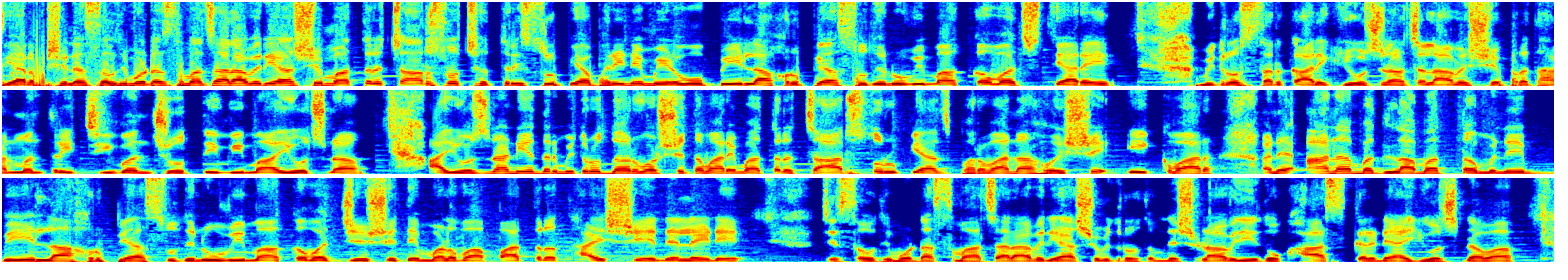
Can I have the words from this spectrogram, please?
ત્યાર પછીના સૌથી મોટા સમાચાર આવી રહ્યા છે. માત્ર ચારસો છત્રીસ રૂપિયા ભરીને મેળવો બે લાખ રૂપિયા સુધીનું વીમા કવચ ત્યારે મિત્રો સરકાર એક યોજના ચલાવે છે. પ્રધાનમંત્રી જીવન જ્યોતિ વીમા યોજના. આ યોજનાની અંદર મિત્રો દર વર્ષે તમારે માત્ર ચારસો રૂપિયા જ ભરવાના હોય છે એકવાર અને આના બદલામાં તમને બે લાખ રૂપિયા સુધીનું વીમા કવચ જે છે તે મળવા પાત્ર થાય છે. એને લઈને જે સૌથી મોટા સમાચાર આવી રહ્યા છે મિત્રો તમને જણાવી તો ખાસ કરીને આ યોજનામાં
